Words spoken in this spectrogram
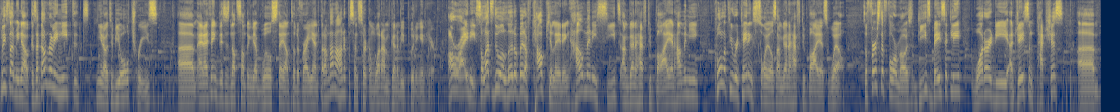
please let me know because I don't really need it, you know, to be all trees. Um, and I think this is not something that will stay until the very end, but I'm not 100% certain what I'm going to be putting in here. Alrighty, so let's do a little bit of calculating how many seeds I'm going to have to buy and how many quality retaining soils I'm going to have to buy as well. So first and foremost, these basically what are the adjacent patches, um,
